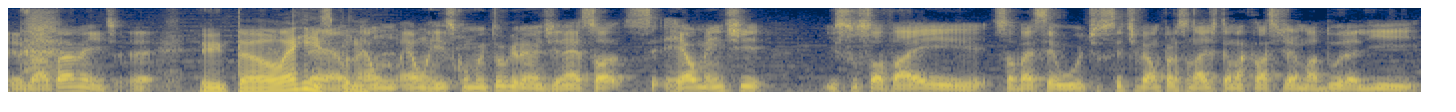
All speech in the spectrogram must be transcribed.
exatamente. É. Então é risco, é, né? É um, é um risco muito grande, né? Só realmente isso só vai só vai ser útil se tiver um personagem que tem uma classe de armadura ali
